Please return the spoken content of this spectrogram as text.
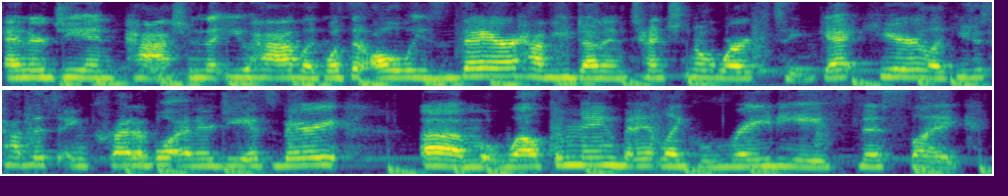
energy and passion that you have? Like, was it always there? Have you done intentional work to get here? Like, you just have this incredible energy. It's very um welcoming, but it like radiates this like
